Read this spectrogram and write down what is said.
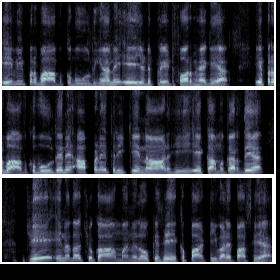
ਇਹ ਵੀ ਪ੍ਰਭਾਵ ਕਬੂਲਦੀਆਂ ਨੇ, ਇਹ ਜਿਹੜੇ ਪਲੇਟਫਾਰਮ ਹੈਗੇ ਆ, ਇਹ ਪ੍ਰਭਾਵ ਕਬੂਲਦੇ ਨੇ, ਆਪਣੇ ਤਰੀਕੇ ਨਾਲ ਹੀ ਇਹ ਕੰਮ ਕਰਦੇ ਆ। ਜੇ ਇਹਨਾਂ ਦਾ ਝੁਕਾਅ ਮੰਨ ਲਓ ਕਿਸੇ ਇੱਕ ਪਾਰਟੀ ਵਾਲੇ ਪਾਸੇ ਆ,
